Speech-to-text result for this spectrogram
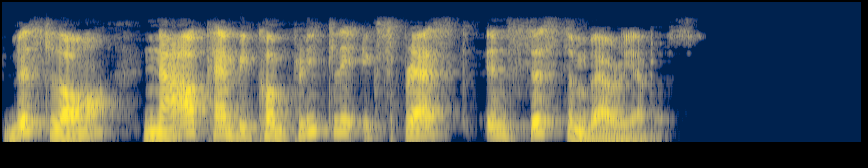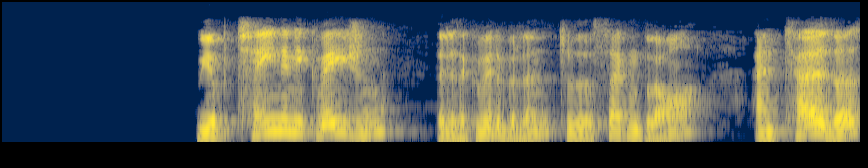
This law now can be completely expressed in system variables we obtain an equation that is equivalent to the second law and tells us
